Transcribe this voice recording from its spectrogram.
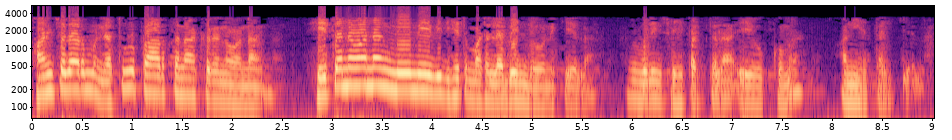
පංචධර්ම නැතුව ප්‍රාර්ථනා කරනවා නම් හිතනවා නම් මේ මේ විදිහට මට ලැබෙන්න ඕන කියලා. අපි මුලින් සිහිපත් කළා ඒ ඔක්කොම අනියතයි කියලා.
